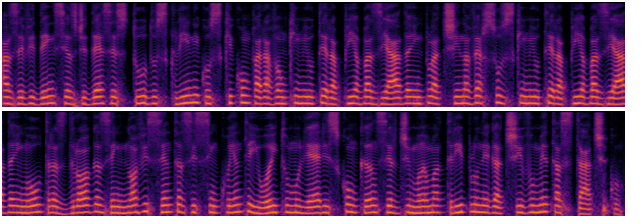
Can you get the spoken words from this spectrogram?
as evidências de 10 estudos clínicos que comparavam quimioterapia baseada em platina versus quimioterapia baseada em outras drogas em 958 mulheres com câncer de mama triplo negativo metastático.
